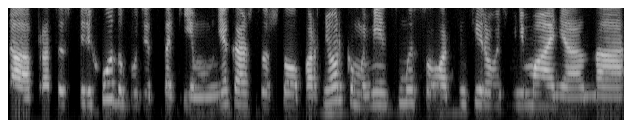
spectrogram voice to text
да, процесс перехода будет таким. Мне кажется, что партнеркам имеет смысл акцентировать внимание на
